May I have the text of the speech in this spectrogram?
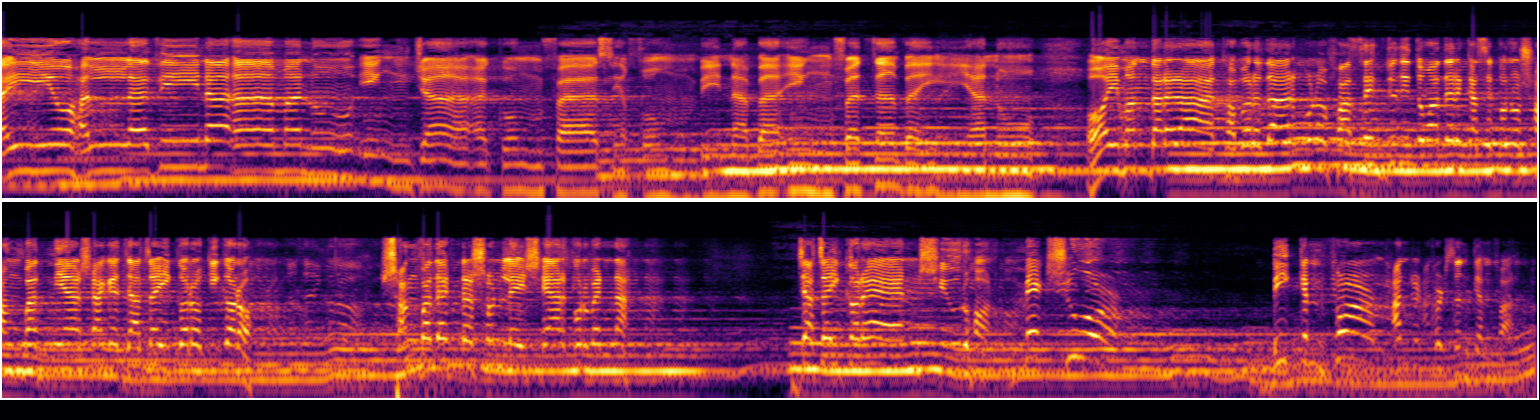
أيها الذين آمنوا إن جاءكم فاسق بنبأ فتبينوا ও ইমানদারেরা খবরদার কোন ফাসিক যদি তোমাদের কাছে কোনো সংবাদ নিয়ে আসে আগে যাচাই করো কি করো সংবাদ একটা শুনলেই শেয়ার করবেন না যাচাই করেন শিওর হন make sure be confirm hundred percent confirm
